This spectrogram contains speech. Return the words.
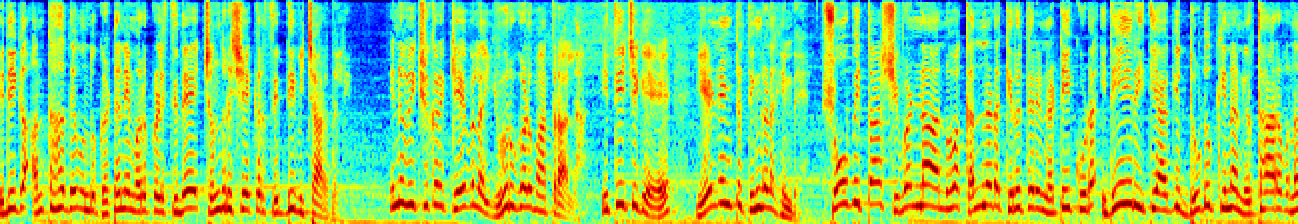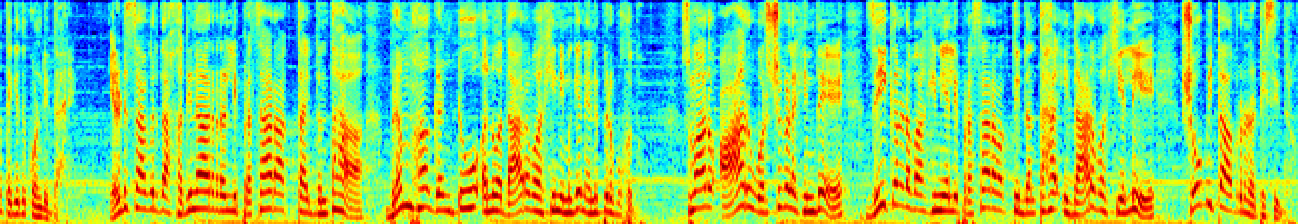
ಇದೀಗ ಅಂತಹದೇ ಒಂದು ಘಟನೆ ಮರುಕಳಿಸಿದೆ ಚಂದ್ರಶೇಖರ್ ಸಿದ್ದಿ ವಿಚಾರದಲ್ಲಿ. ಇನ್ನು ವೀಕ್ಷಕರ, ಕೇವಲ ಇವರುಗಳು ಮಾತ್ರ ಅಲ್ಲ, ಇತ್ತೀಚೆಗೆ ಏಳೆಂಟು ತಿಂಗಳ ಹಿಂದೆ ಶೋಭಿತಾ ಶಿವಣ್ಣ ಅನ್ನುವ ಕನ್ನಡ ಕಿರುತೆರೆ ನಟಿ ಕೂಡ ಇದೇ ರೀತಿಯಾಗಿ ದುಡುಕಿನ ನಿರ್ಧಾರವನ್ನು ತೆಗೆದುಕೊಂಡಿದ್ದಾರೆ. ಎರಡು ಸಾವಿರದ ಹದಿನಾರರಲ್ಲಿ ಪ್ರಸಾರ ಆಗ್ತಾ ಇದ್ದಂತಹ ಬ್ರಹ್ಮಗಂಟು ಅನ್ನುವ ಧಾರಾವಾಹಿ ನಿಮಗೆ ನೆನಪಿರಬಹುದು. ಸುಮಾರು ಆರು ವರ್ಷಗಳ ಹಿಂದೆ ಜೀ ಕನ್ನಡ ವಾಹಿನಿಯಲ್ಲಿ ಪ್ರಸಾರವಾಗ್ತಿದ್ದಂತಹ ಈ ಧಾರಾವಾಹಿಯಲ್ಲಿ ಶೋಭಿತಾ ಅವರು ನಟಿಸಿದರು.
